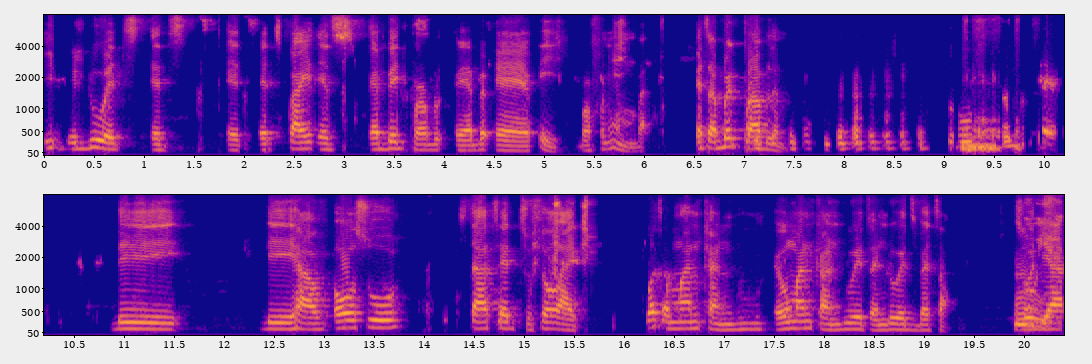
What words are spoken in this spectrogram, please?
if they do it, it's it's it's quite it's a big problem. Uh, uh, hey, but for them, but it's a big problem. They they have also started to feel like what a man can do, a woman can do it and do it better. So Oh, they yeah. are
